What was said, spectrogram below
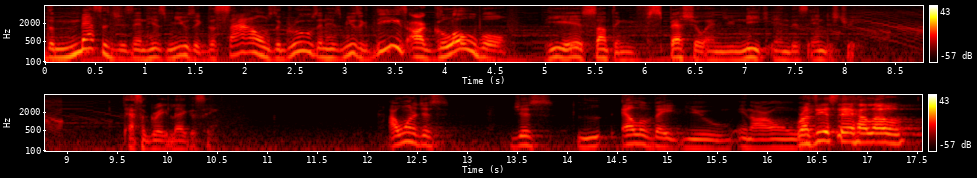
the messages in his music, the sounds, the grooves in his music, these are global. He is something special and unique in this industry. That's a great legacy. I want to just, just elevate you in our own way. Razia said hello.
